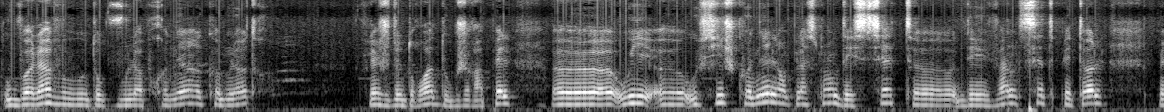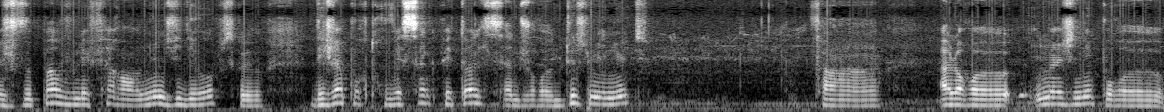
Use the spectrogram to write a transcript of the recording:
Donc voilà, vous, donc vous la prenez hein, comme l'autre flèche de droite, donc je rappelle. Euh, oui, euh, aussi je connais l'emplacement des 7, euh, des 27 pétoles, mais je veux pas vous les faire en une vidéo, parce que déjà pour trouver 5 pétoles, ça dure 12 minutes. Enfin, alors imaginez pour,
